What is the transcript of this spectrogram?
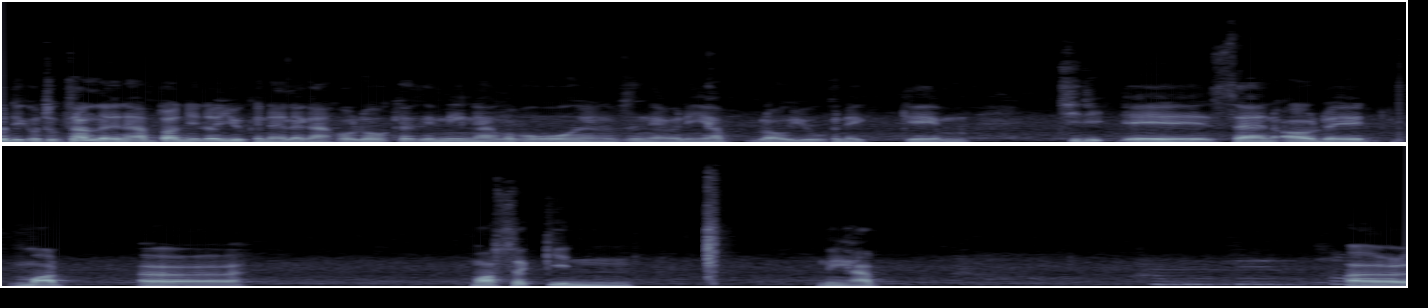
ัสดีกับทุกท่านเลยนะครับ ตอนนี้เราอยู่กันในรายการของโลกแคสซิมิ่งนะครับกับผมโอ้ยซึ่งในวันนี้ครับ เราอยู่กันในเกม GTA San Andreas Mod เอ่อ Mod Skin นี่ครับ เอ่อ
